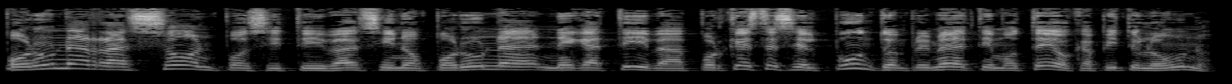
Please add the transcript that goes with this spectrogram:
por una razón positiva, sino por una negativa, porque este es el punto en 1 Timoteo capítulo 1.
